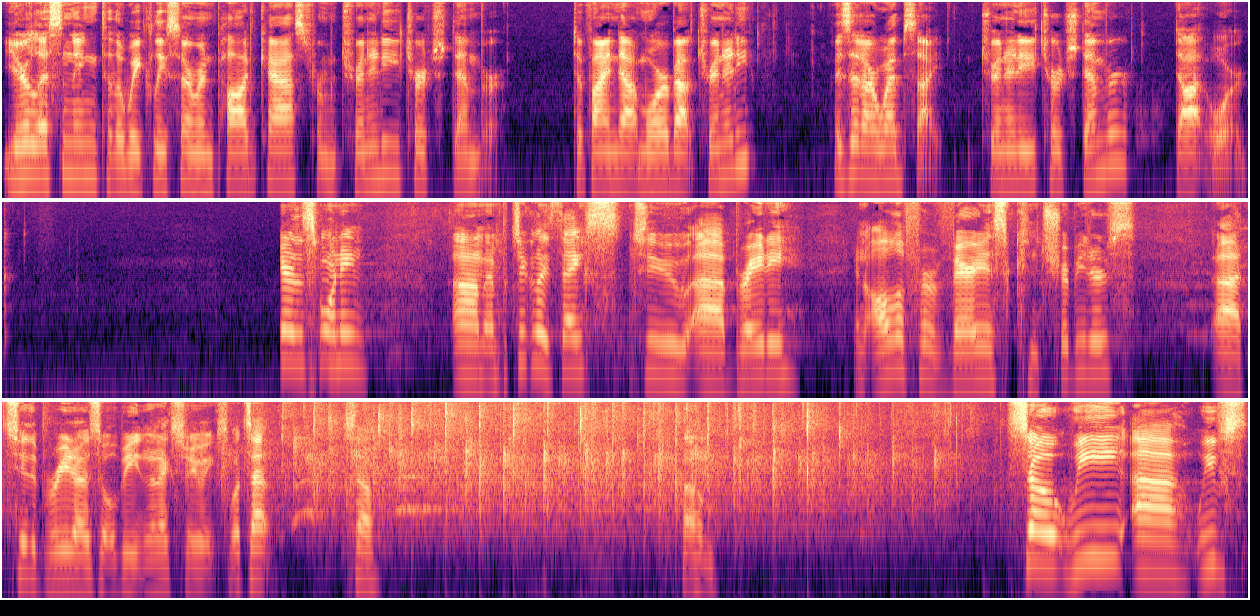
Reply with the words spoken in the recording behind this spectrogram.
You're listening to the weekly sermon podcast from Trinity Church Denver. To find out more about Trinity, visit our website, trinitychurchdenver.org. Here this morning, um, and particularly thanks to uh, Brady and all of her various contributors uh, to the burritos that we'll be eating the next three weeks. What's up? So, um, so we uh, we've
